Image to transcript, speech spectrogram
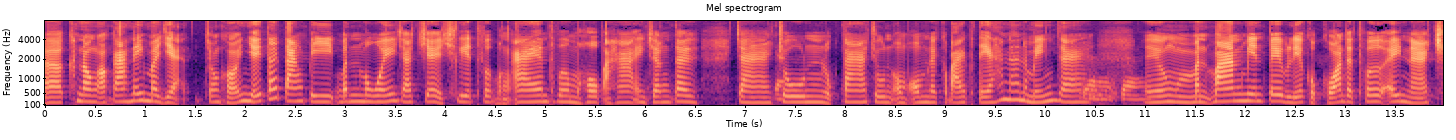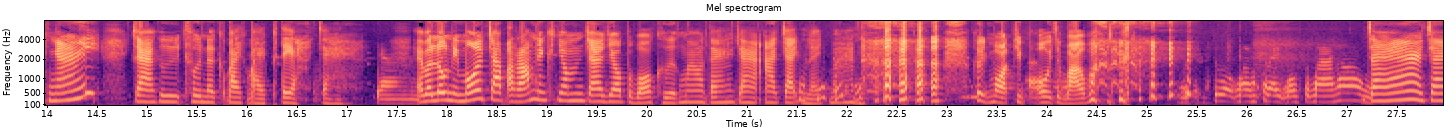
អឺក្នុងឱកាសនេះមួយរយៈ ចុងក្រោយនិយាយទៅតាំងពីបិណ្ឌមួយចាចេះឆ្លៀតធ្វើបង្អែមធ្វើម្ហូបអាហារអីចឹងទៅ ចាជូនលោកតាជូនអ៊ំអ៊ំនៅក្បែរផ្ទះណាណាមីងចាចាចាយើងមិនបានមានពេលវេលាគ្រប់គ្រាន់តែធ្វើអីណាឆ្ងាយចាគឺធ្វើនៅក្បែរក្បែរផ្ទះចាចាហើយបើលោកនិមលចាប់អារម្មណ៍នាងខ្ញុំចាយកបបរគ្រឿងមកតាចាអាចចែកម្លែកបានឃើញមាត់ជីបអូយសម្បើមសួរបងស្រីបងស្បាហងចាចា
